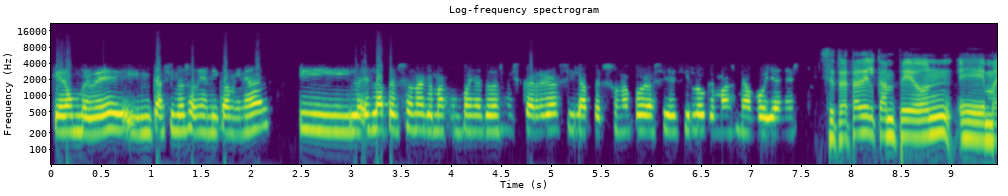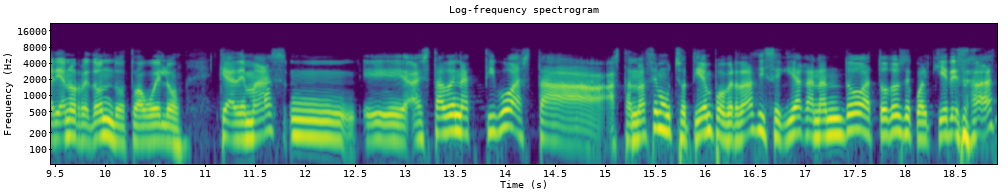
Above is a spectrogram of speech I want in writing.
que era un bebé y casi no sabía ni caminar y es la persona que me acompaña a todas mis carreras y la persona, por así decirlo, que más me apoya en esto. Se trata del campeón eh, Mariano Redondo, tu abuelo, que además mm, eh, ha estado en activo hasta, hasta no hace mucho tiempo, ¿verdad? Y seguía ganando a todos de cualquier edad.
